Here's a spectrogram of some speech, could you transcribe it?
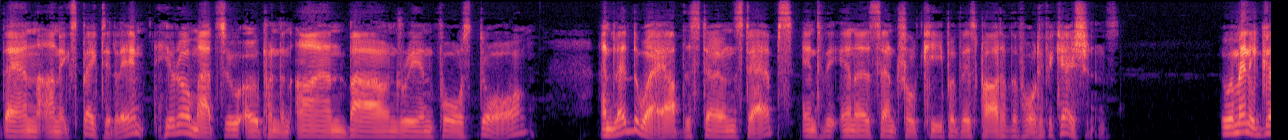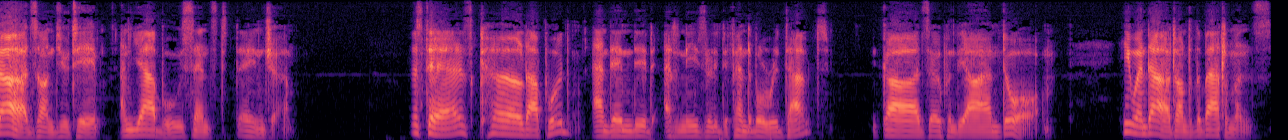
Then, unexpectedly, Hiromatsu opened an iron-bound, reinforced door, and led the way up the stone steps into the inner central keep of this part of the fortifications. There were many guards on duty, and Yabu sensed danger. The stairs curled upward and ended at an easily defendable redoubt. The guards opened the iron door. He went out onto the battlements.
